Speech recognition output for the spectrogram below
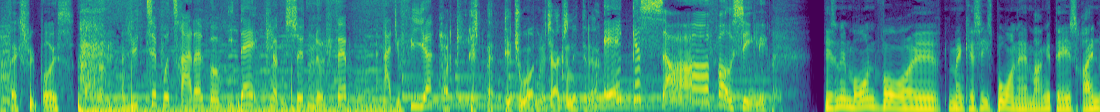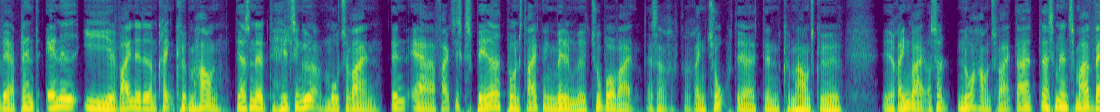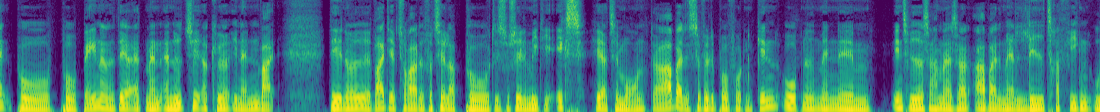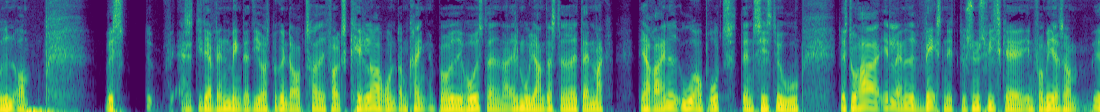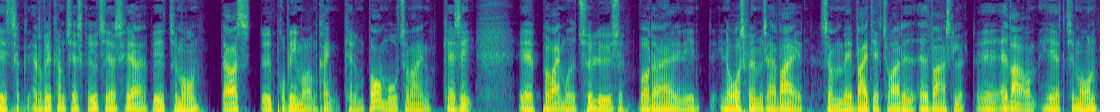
Backstreet Boys. Lyt til Portrætalbum i dag kl. 17.05. Radio 4. Hold kæft, mand. Det tror Ulla Terkelsen ikke, det der. Ikke så forudsigeligt. Det er sådan en morgen, hvor øh, man kan se sporene af mange dages regnvejr, blandt andet i øh, vejnettet omkring København. Det er sådan, at Helsingør motorvejen, den er faktisk spærret på en strækning mellem øh, Tuborgvej, altså Ring 2, det er den københavnske øh, Ringvej, og så Nordhavnsvej. Der, der er simpelthen så meget vand på, på banerne der, at man er nødt til at køre en anden vej. Det er noget, øh, Vejdirektoratet fortæller på det sociale medie X her til morgen. Der arbejdes selvfølgelig på at få den genåbnet, men øh, indtil videre så har man altså arbejdet med at lede trafikken udenom. Hvis øh, altså de der vandmængder, de er også begyndt at optræde i folks kældre rundt omkring, både i hovedstaden og alle mulige andre steder i Danmark. Det har regnet uafbrudt den sidste uge. Hvis du har et eller andet væsentligt, du synes, vi skal informere os om, øh, så er du velkommen til at skrive til os her øh, til morgen. Der er også øh, problemer omkring Kalumborg motorvejen, kan jeg se, på vej mod Tølløse, hvor der er en, oversvømmelse af vejen, som Vejdirektoratet advarer, advarer om her til morgen.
